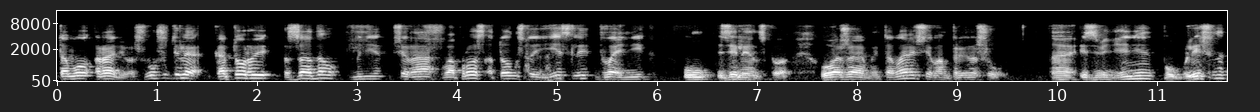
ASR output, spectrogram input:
того радиослушателя, который задал мне вчера вопрос о том, что есть ли двойник у Зеленского. Уважаемые товарищи, я вам приношу Э, извинения публично,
